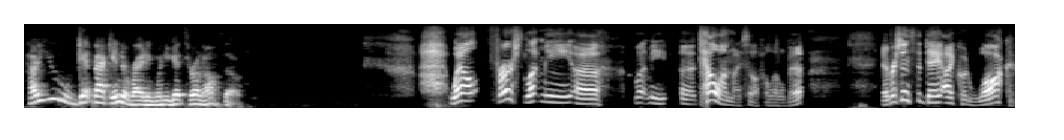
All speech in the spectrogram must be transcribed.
how do you get back into writing when you get thrown off, though? well, first let me uh, let me uh, tell on myself a little bit. Ever since the day I could walk,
